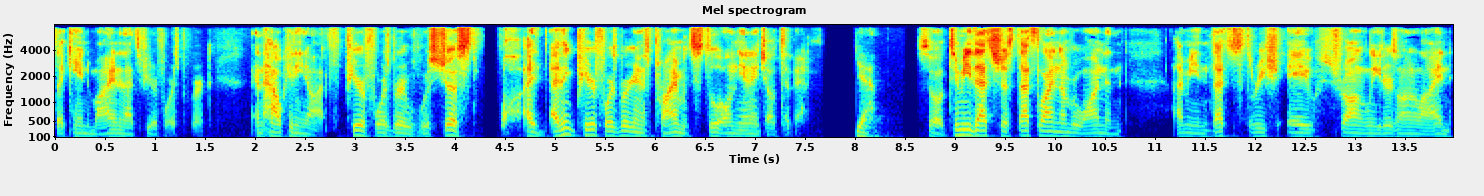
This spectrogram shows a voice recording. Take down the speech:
that came to mind, and that's Peter Forsberg. And how can he not? Peter Forsberg was just. I, I think Peter Forsberg in his prime would still own the NHL today. Yeah, so to me, that's just that's line number one, and I mean that's three a strong leaders on line,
